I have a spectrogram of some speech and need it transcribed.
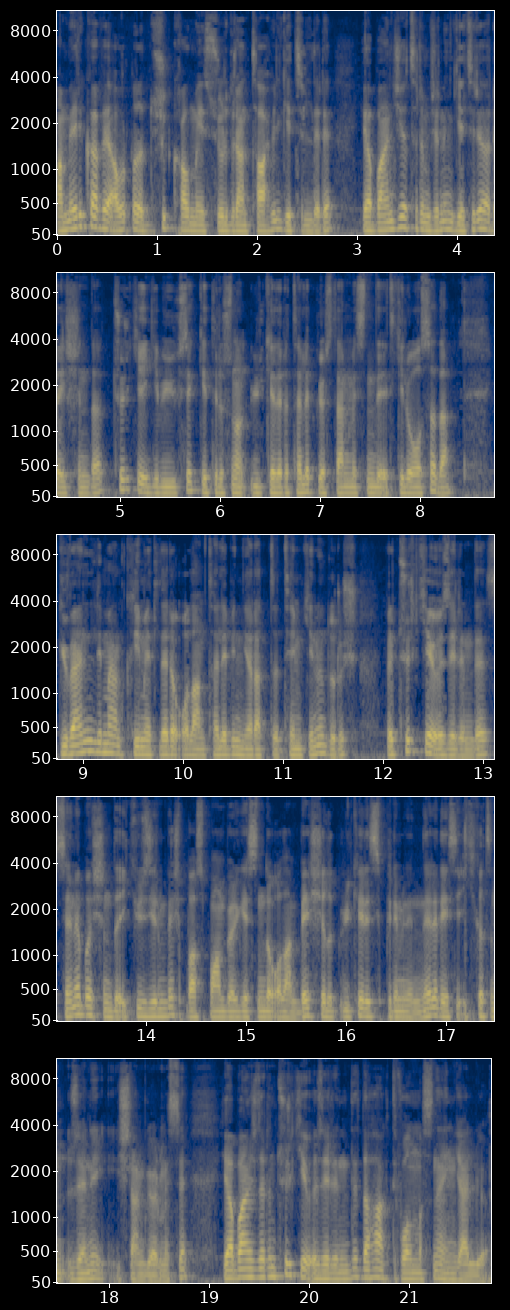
Amerika ve Avrupa'da düşük kalmayı sürdüren tahvil getirileri, yabancı yatırımcının getiri arayışında Türkiye gibi yüksek getiri sunan ülkelere talep göstermesinde etkili olsa da, güvenli liman kıymetleri olan talebin yarattığı temkinli duruş ve Türkiye özelinde sene başında 225 bas puan bölgesinde olan 5 yıllık ülke risk priminin neredeyse iki katının üzerine işlem görmesi, yabancıların Türkiye özelinde daha aktif olmasını engelliyor.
